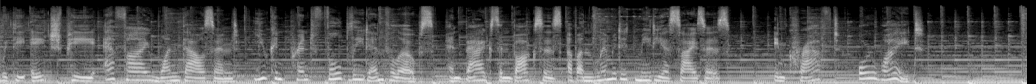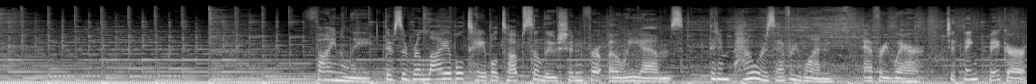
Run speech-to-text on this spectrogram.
With the HP FI1000, you can print full bleed envelopes and bags and boxes of unlimited media sizes in kraft or white. Finally, there's a reliable tabletop solution for OEMs that empowers everyone, everywhere, to think bigger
